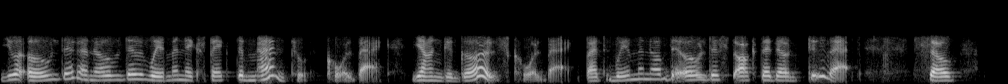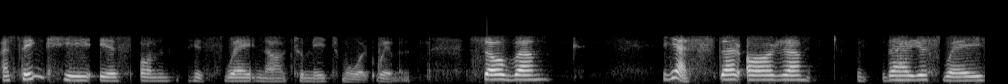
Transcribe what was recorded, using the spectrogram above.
You're older, and older women expect the man to call back. Younger girls call back, but women of the older stock, they don't do that. So I think he is on his way now to meet more women. So, um, yes, there are um, various ways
